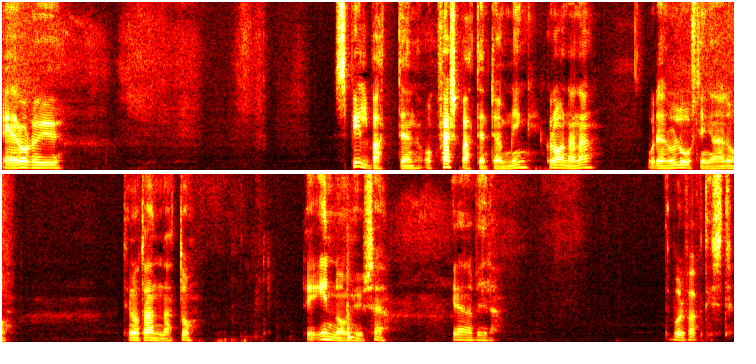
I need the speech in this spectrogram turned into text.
Här har du ju spillvatten och färskvattentömning, kranarna. Och där har låsningarna då till något annat då. Det är inomhus här. i denna bilen. Det var det faktiskt.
